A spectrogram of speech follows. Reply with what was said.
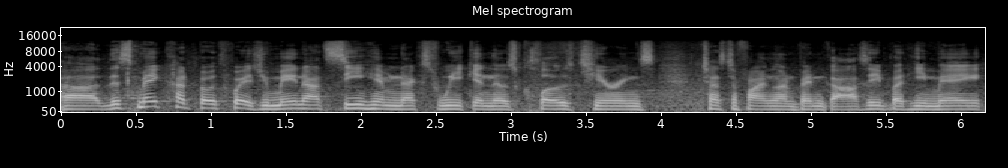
uh, this may cut both ways. You may not see him next week in those closed hearings testifying on Benghazi, but he may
